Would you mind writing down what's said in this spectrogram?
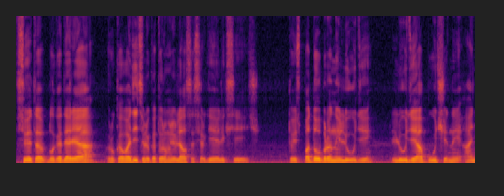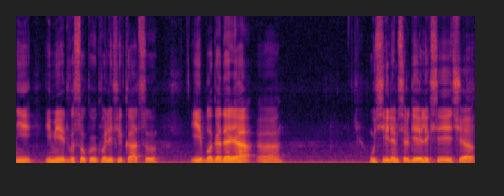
Все это благодаря руководителю, которым являлся Сергей Алексеевич. То есть подобраны люди, люди обучены, они имеют высокую квалификацию, и благодаря э, усилиям Сергея Алексеевича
